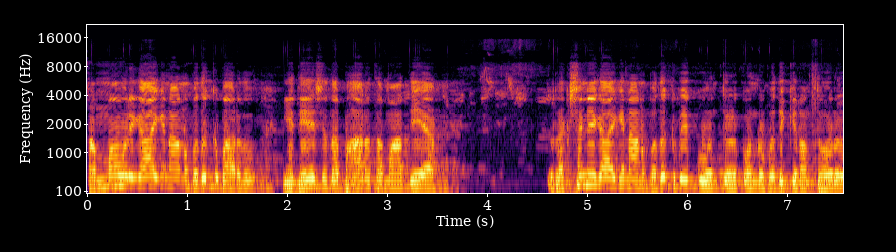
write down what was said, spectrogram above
ತಮ್ಮವರಿಗಾಗಿ ನಾನು ಬದುಕಬಾರದು, ಈ ದೇಶದ ಭಾರತ ಮಾತೆಯ ರಕ್ಷಣೆಗಾಗಿ ನಾನು ಬದುಕಬೇಕು ಅಂತ ತಿಳ್ಕೊಂಡು ಬದುಕಿನಂಥವರು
